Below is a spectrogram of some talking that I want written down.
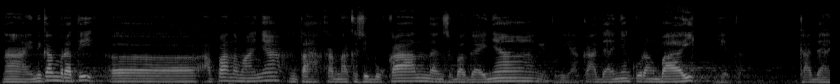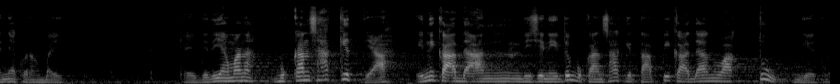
Nah, ini kan berarti eh, apa namanya? Entah karena kesibukan dan sebagainya gitu ya. Keadaannya kurang baik gitu. Keadaannya kurang baik. Oke, jadi yang mana? Bukan sakit ya. Ini keadaan di sini itu bukan sakit, tapi keadaan waktu gitu.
